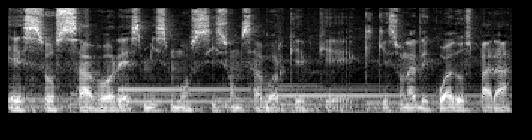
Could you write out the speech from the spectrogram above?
esos sabores mismos si son sabores que, que, son adecuados para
